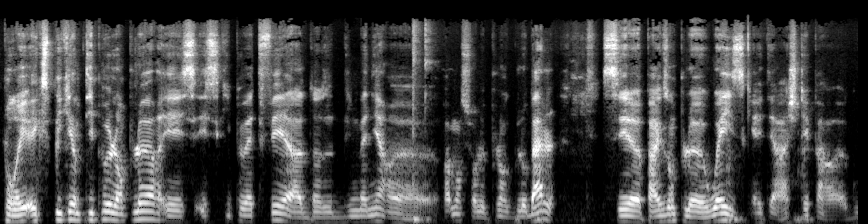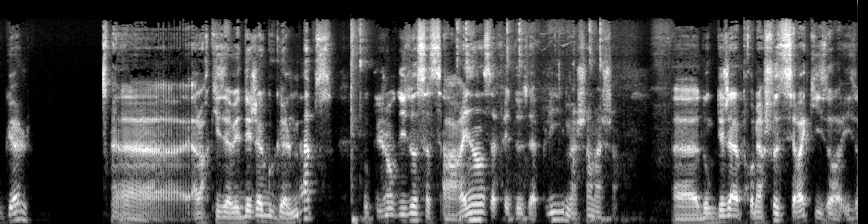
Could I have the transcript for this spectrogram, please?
pour expliquer un petit peu l'ampleur et, ce qui peut être fait d'une manière vraiment sur le plan global. C'est par exemple Waze qui a été racheté par Google. Euh, alors qu'ils avaient déjà Google Maps. Donc les gens disent oh, ça sert à rien, ça fait deux applis, machin, machin. Euh, donc déjà la première chose, c'est vrai qu'ils ont, ils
